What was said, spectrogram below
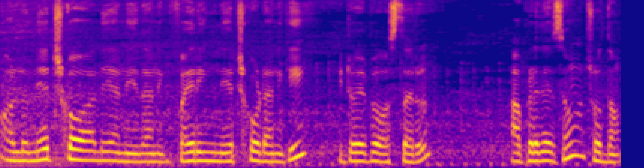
వాళ్ళు నేర్చుకోవాలి అనే దానికి ఫైరింగ్ నేర్చుకోవడానికి ఇటువైపే వస్తారు. ఆ ప్రదేశం చూద్దాం.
